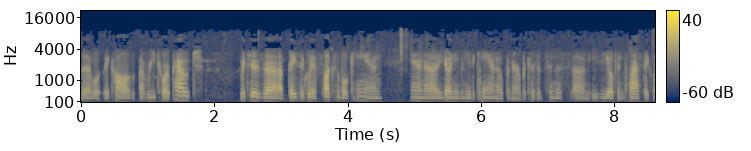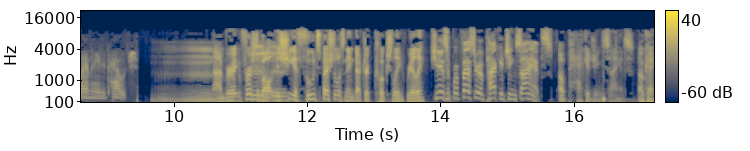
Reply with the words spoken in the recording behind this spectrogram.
the what they call a retort pouch, which is uh, basically a flexible can, and uh, you don't even need a can opener because it's in this um, easy open plastic laminated pouch. Mm, I'm very, first of all, is she a food specialist named Dr. Cooksey? Really? She is a professor of packaging science. Oh, packaging science. Okay.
